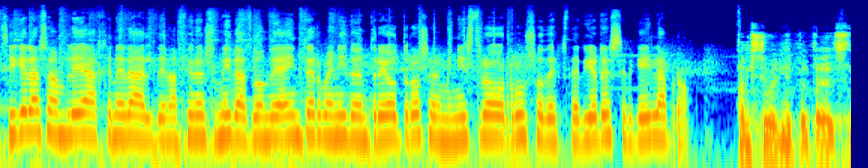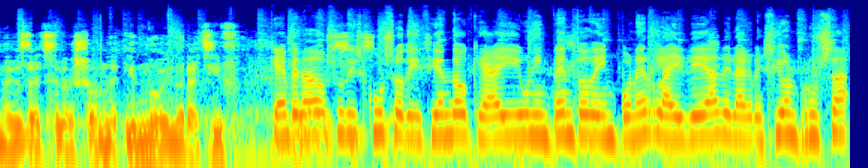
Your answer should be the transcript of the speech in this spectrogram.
sigue la Asamblea General de Naciones Unidas, donde ha intervenido, entre otros, el ministro ruso de Exteriores, Sergei Lavrov. Que ha empezado su discurso diciendo que hay un intento de imponer la idea de la agresión rusa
